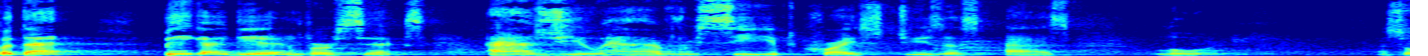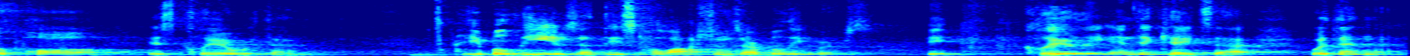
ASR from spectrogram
But that big idea in verse 6 as you have received Christ Jesus as Lord. And so Paul is clear with them. He believes that these Colossians are believers. He clearly indicates that within them.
